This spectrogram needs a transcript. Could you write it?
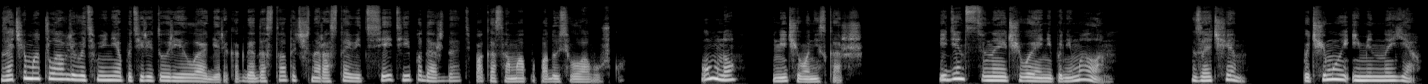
Зачем отлавливать меня по территории лагеря, когда достаточно расставить сети и подождать, пока сама попадусь в ловушку? Умно, ничего не скажешь. Единственное, чего я не понимала — зачем? Почему именно я,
